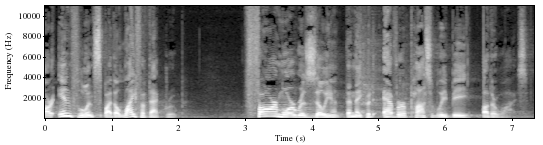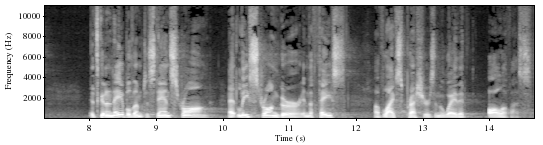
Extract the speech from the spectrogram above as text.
are influenced by the life of that group far more resilient than they could ever possibly be otherwise. It's going to enable them to stand strong, at least stronger, in the face of life's pressures in the way that all of us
